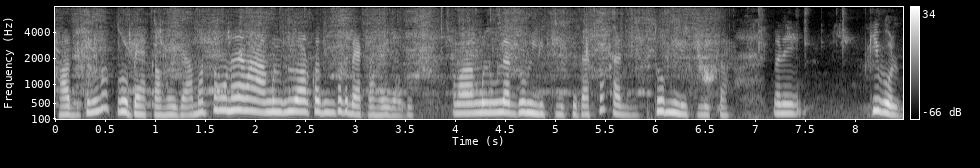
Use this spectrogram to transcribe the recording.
হাতগুলো না পুরো ব্যাকা হয়ে যায়। আমার তো মনে হয় আমার আঙুলগুলো আর কদিন পরে ব্যাকা হয়ে যাবে। আমার আঙুলগুলো একদম লিকলিকে, দেখো, একদম লিকলিকা। মানে কি বলব?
